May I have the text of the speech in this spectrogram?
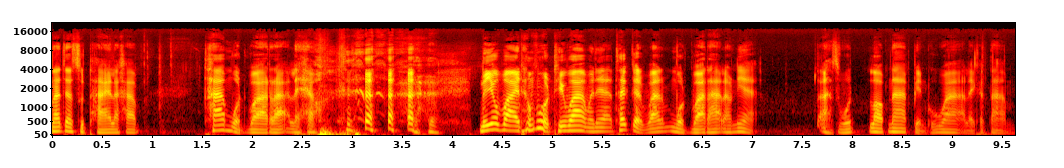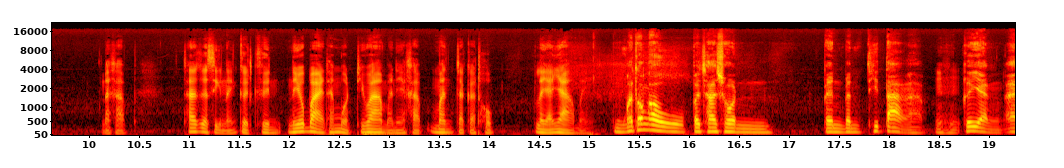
น่าจะสุดท้ายแล้วครับ ถ้าหมดวาระแล้ว นโยบายทั้งหมดที่ว่ามาเนี่ย ถ้าเกิดว่าหมดวาระแล้วเนี่ยอะสมมติรอบหน้าเปลี่ยนผู้ว่าอะไรก็ตามนะครับ ถ้าเกิดสิ่งนั้นเกิดขึ้นนโยบายทั้งหมดที่ว่ามาเนี่ยครับมันจะกระทบระยะยาวไหมผมก็ต้องเอาประชาชนเป็นเป็นที่ตั้งอะครับอือฮึก็อย่างอา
